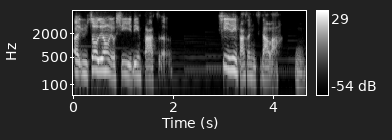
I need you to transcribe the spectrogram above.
呃，宇宙中有吸引力法则，吸引力法则你知道吧？嗯，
